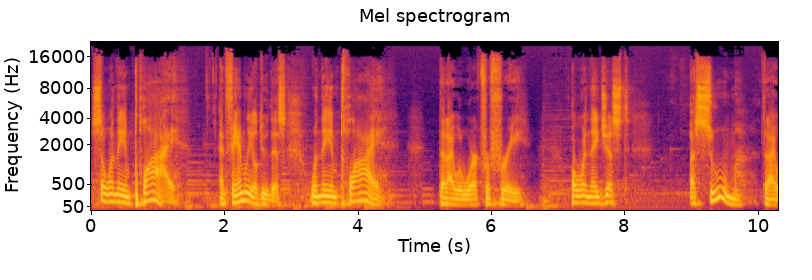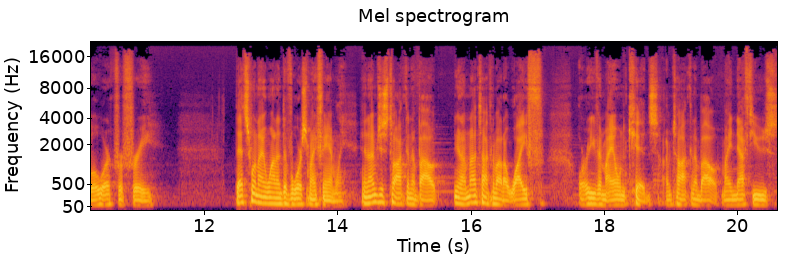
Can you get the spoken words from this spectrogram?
So when they imply, and family will do this, when they imply that I would work for free, or when they just assume that I will work for free, that's when I want to divorce my family. And I'm just talking about, you know, I'm not talking about a wife or even my own kids. I'm talking about my nephews,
